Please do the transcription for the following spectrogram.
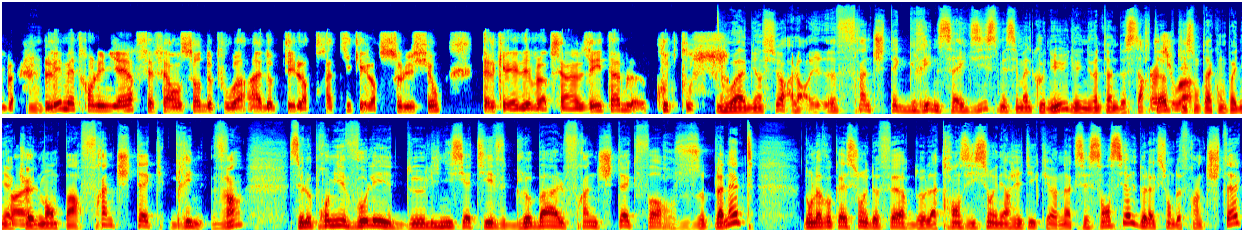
Mmh. Les mettre en lumière, c'est faire en sorte de pouvoir adopter leurs pratiques et leurs solutions telles qu'elles les développent. C'est un véritable coup de pouce. Ouais, bien sûr. Alors, euh, French Tech Green, ça existe, mais c'est mal connu. Il y a une vingtaine de startups qui sont accompagnées actuellement par French Tech Green 20. C'est le premier volet de l'initiative globale French Tech for the Planet dont la vocation est de faire de la transition énergétique un axe essentiel de l'action de French Tech.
